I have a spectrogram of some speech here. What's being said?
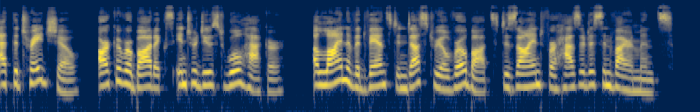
At the trade show, Arca Robotics introduced Woolhacker, a line of advanced industrial robots designed for hazardous environments.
